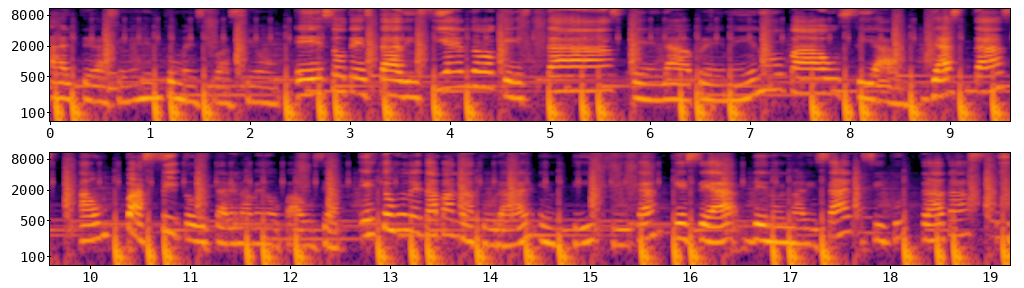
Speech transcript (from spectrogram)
alteraciones en tu menstruación. Eso te está diciendo que estás en la premenopausia. Ya estás a un pasito de estar en la menopausia. Esto es una etapa natural en ti, chica, que se ha de normalizar si tú tratas y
